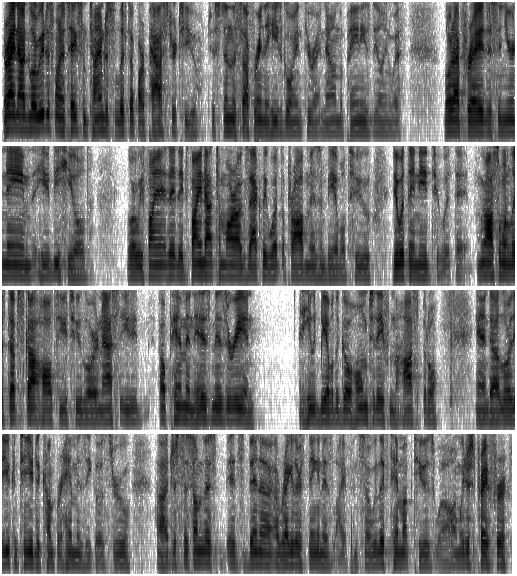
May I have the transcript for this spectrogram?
And right now, Lord, we just want to take some time just to lift up our pastor to you, just in the suffering that he's going through right now and the pain he's dealing with. Lord, I pray just in your name that he would be healed Lord, we find they'd find out tomorrow exactly what the problem is and be able to do what they need to with it. We also want to lift up Scott Hall to you too, Lord, and ask that you help him in his misery and, and he would be able to go home today from the hospital. And uh, Lord, that you continue to comfort him as he goes through uh, just to some of this, it's been a, a, regular thing in his life. And so we lift him up to you as well. And we just pray for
